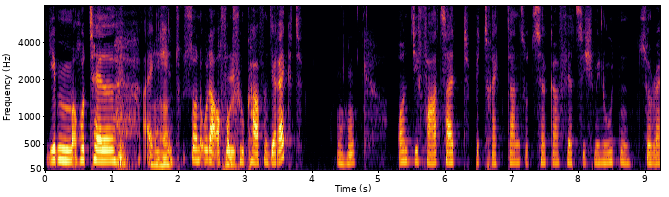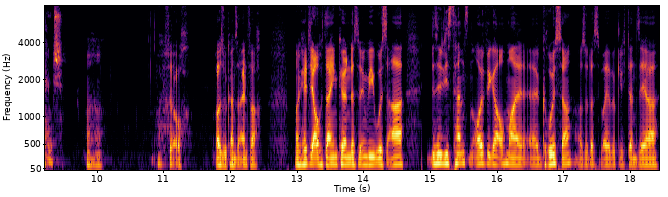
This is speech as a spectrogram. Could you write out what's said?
jedem Hotel eigentlich Aha. in Tucson oder auch cool. vom Flughafen direkt. Mhm. Und die Fahrzeit beträgt dann so circa 40 Minuten zur Ranch. Aha. ist ja auch, also ganz einfach. Man hätte ja auch sein können, dass irgendwie USA, sind die Distanzen häufiger auch mal äh, größer. Also das war ja wirklich dann sehr,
